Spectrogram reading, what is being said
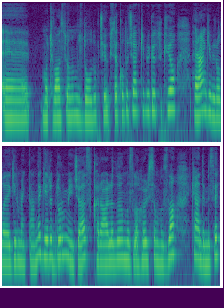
e, motivasyonumuz da oldukça yüksek olacak gibi gözüküyor. Herhangi bir olaya girmekten de geri durmayacağız. Kararlılığımızla, hırsımızla kendimizi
